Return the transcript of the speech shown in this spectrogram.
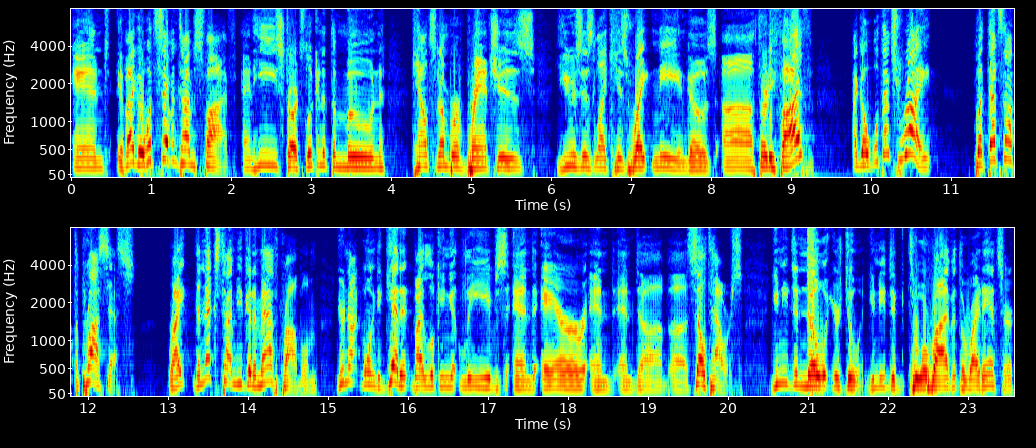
And if I go, what's seven times five? And he starts looking at the moon, counts number of branches, uses like his right knee and goes, uh, 35? I go, well, that's right, but that's not the process, right? The next time you get a math problem, you're not going to get it by looking at leaves and air and, and, uh, uh, cell towers. You need to know what you're doing. You need to, to arrive at the right answer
